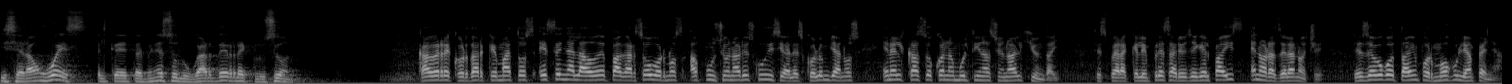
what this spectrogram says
y será un juez el que determine su lugar de reclusión. Cabe recordar que Matos es señalado de pagar sobornos a funcionarios judiciales colombianos en el caso con la multinacional Hyundai. Se espera que el empresario llegue al país en horas de la noche. Desde Bogotá informó Julián Peña.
